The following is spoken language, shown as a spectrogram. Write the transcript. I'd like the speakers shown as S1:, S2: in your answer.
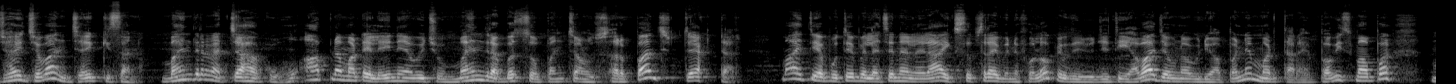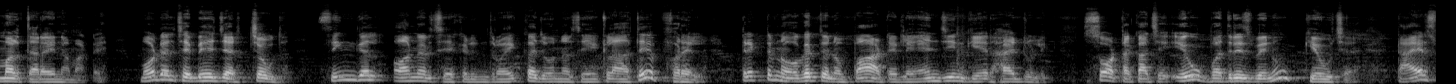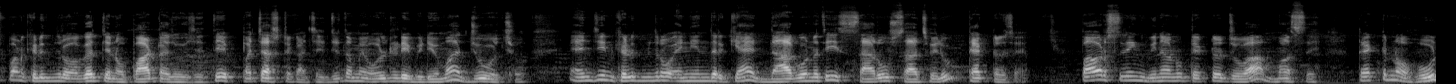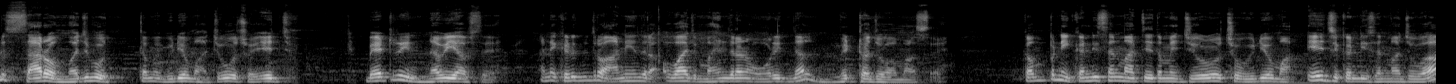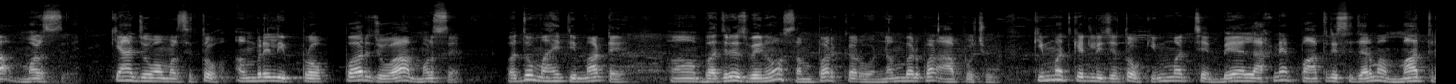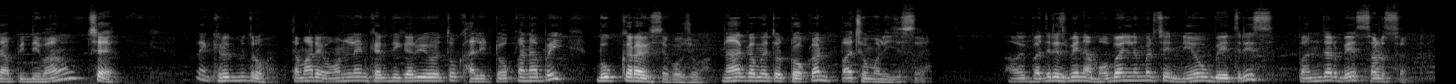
S1: જય જવાન, જય કિસાન. મહેન્દ્રના ચાહકો, હું આપના માટે લઈને આવ્યો છું મહેન્દ્રા બસો પંચાણું સરપંચ ટ્રેક્ટર. માહિતી આપું તે પહેલાં ચેનલને લાઇક સબસ્ક્રાઈબ અને ફોલો કરી દેજો, જેથી આવા જ અવના વીડિયો આપણને મળતા રહે, ભવિષ્યમાં પણ મળતા રહે એના માટે. મોડેલ છે બે હજાર ચૌદ. સિંગલ ઓનર છે, ખેડૂત મિત્રો, એક જ ઓનર છે, એકલા હાથે ફરેલ ટ્રેક્ટરનો અગત્યનો પાર્ટ એટલે એન્જિન ગેર હાઇડ્રોલિક. સો ટકા છે એવું ભદ્રેશભાઈનું કેવું છે. ટાયર્સ પણ ખેડૂત મિત્રો અગત્યનો પાર્ટ જ હોય છે, તે પચાસ ટકા છે, જે તમે ઓલરેડી વિડીયોમાં જુઓ છો. એન્જિન ખેડૂત મિત્રો, એની અંદર ક્યાંય દાગો નથી, સારું સાચવેલું ટ્રેક્ટર છે. પાવર સ્ટ્રિંગ વિનાનું ટ્રેક્ટર જોવા મળશે. ટ્રેક્ટરનો હુડ સારો, મજબૂત, તમે વિડીયોમાં જુઓ છો એ જ. બેટરી નવી આવશે અને ખેડૂત મિત્રો, આની અંદર અવાજ મહિન્દ્રાનો ઓરિજિનલ મીઠો જોવા મળશે. કંપની કન્ડિશનમાં જે તમે જુઓ છો વિડીયોમાં, એ જ કન્ડિશનમાં જોવા મળશે. ક્યાં જોવા મળશે તો અમરેલી પ્રોપર જોવા મળશે. વધુ માહિતી માટે ભદ્રેશભાઈનો સંપર્ક કરવો. નંબર પણ આપું છું. કિંમત કેટલી છે તો? કિંમત છે બે લાખને પાંત્રીસ હજારમાં માત્ર આપી દેવાનું છે. અને ખેડૂત મિત્રો, તમારે ઓનલાઈન ખરીદી કરવી હોય તો ખાલી ટોકન આપી બુક કરાવી શકો છો. ના ગમે તો ટોકન પાછું મળી જશે. હવે ભદ્રેશભાઈના મોબાઈલ નંબર છે નેવું બેત્રીસ પંદર બે સડસઠ.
